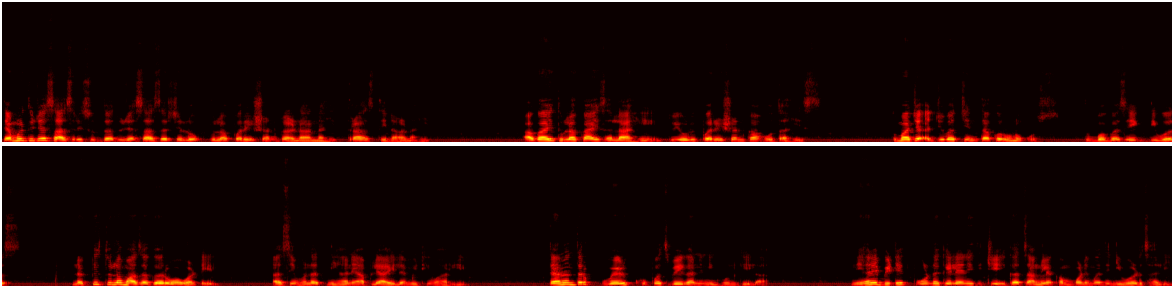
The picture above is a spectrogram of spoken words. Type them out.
त्यामुळे तुझ्या सासरीसुद्धा तुझ्या सासरचे लोक तुला परेशान करणार नाहीत त्रास देणार नाहीत. अगं आई तुला काय झालं आहे? तू एवढी परेशान का होत आहेस? तू माझी अजिबात चिंता करू नकोस. तू बघच एक दिवस. नक्कीच तुला माझा गर्व वाटेल असे म्हणत निहाने आपल्या आईला मिठी मारली. त्यानंतर वेळ खूपच वेगाने निघून गेला. निहाने बीटेक पूर्ण केल्याने तिची एका चांगल्या कंपनीमध्ये निवड झाली.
